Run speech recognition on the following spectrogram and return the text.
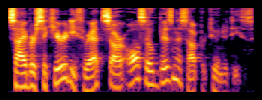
Cybersecurity threats are also business opportunities.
